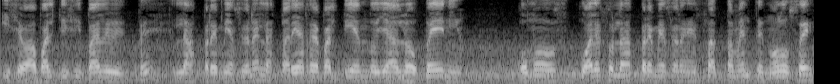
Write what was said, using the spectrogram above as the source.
y se va a participar pues, las premiaciones las estaría repartiendo ya los venues. ¿Cómo, cuáles son las premiaciones exactamente no lo sé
